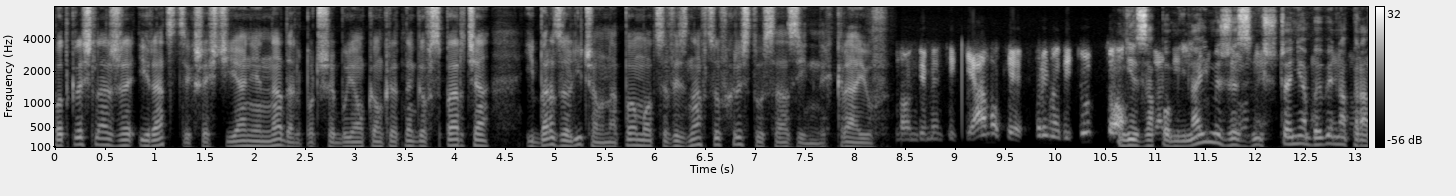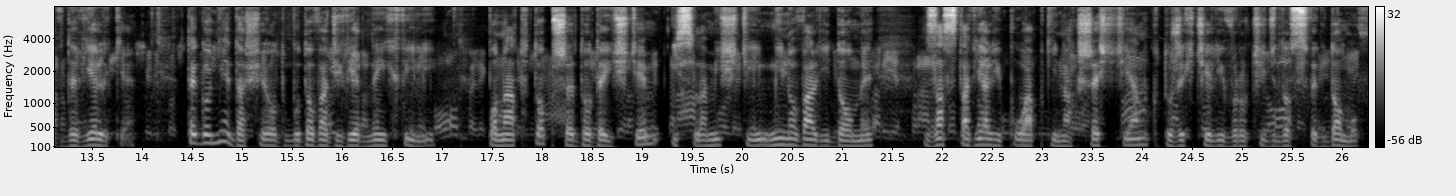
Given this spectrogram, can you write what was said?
Podkreśla, że iraccy chrześcijanie nadal potrzebują konkretnego wsparcia i bardzo liczą na pomoc wyznawców Chrystusa z innych krajów. Nie zapominajmy, że zniszczenia były naprawdę wielkie. Tego nie da się odbudować w jednej chwili. Ponadto przed odejściem islamiści minowali domy, zastawiali pułapki na chrześcijan, którzy chcieli wrócić do swych domów.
